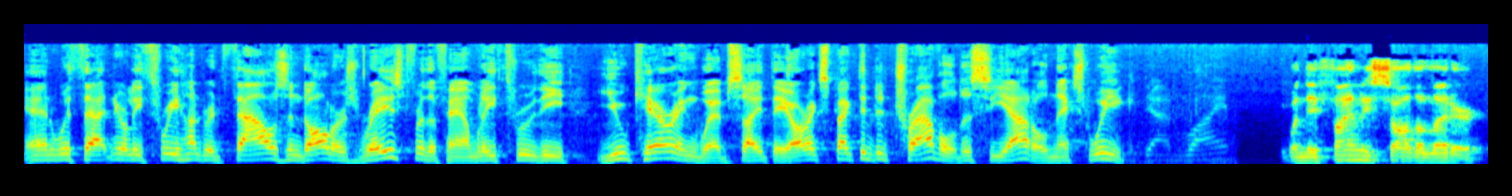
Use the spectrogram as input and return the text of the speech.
And with that, nearly $300,000 raised for the family through the YouCaring website, they are expected to travel to Seattle next week. When they finally saw the letter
